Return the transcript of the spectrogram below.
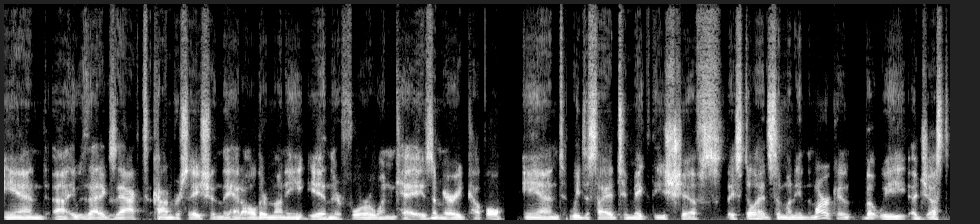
and uh, it was that exact conversation. They had all their money in their 401ks, a married couple, and we decided to make these shifts. They still had some money in the market, but we adjust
